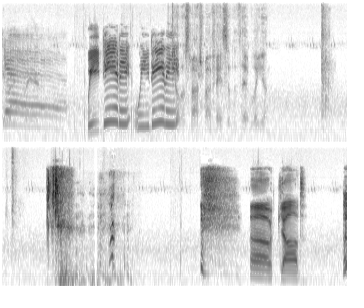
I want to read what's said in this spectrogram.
Yeah. We did it. We did it. Gonna smash my face at the table again. oh God.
